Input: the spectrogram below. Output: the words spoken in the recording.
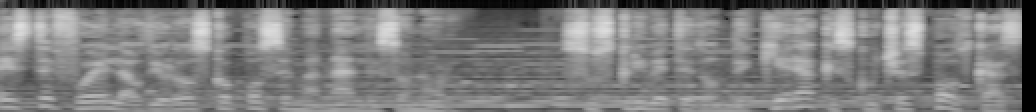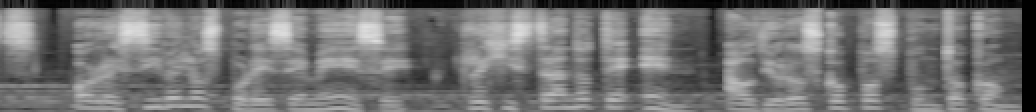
Este fue el Audioróscopo semanal de Sonoro. Suscríbete donde quiera que escuches podcasts o recíbelos por SMS registrándote en audioróscopos.com.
